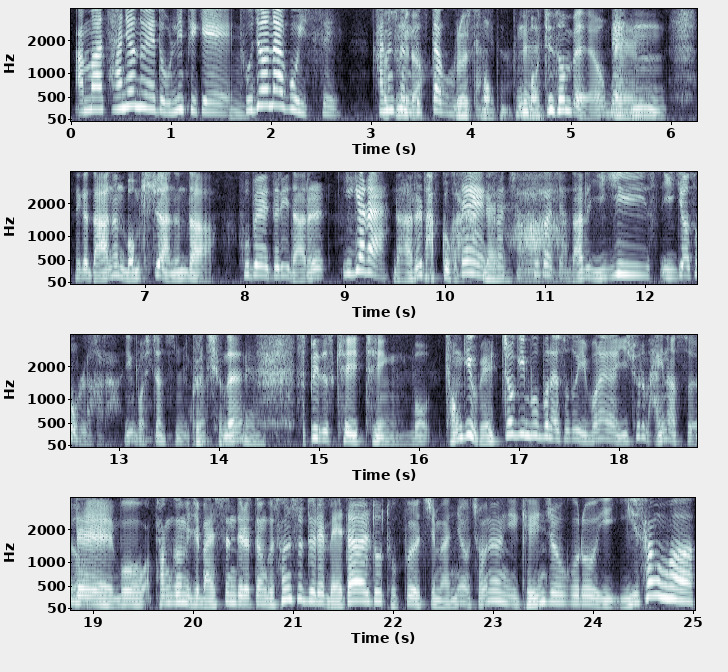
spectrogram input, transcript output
아마 4년 후에도 올림픽에 음. 도전하고 있을 가능성이 맞습니다. 높다고 봅니다. 그렇습니다. 네. 멋진 선배예요. 네. 음, 그러니까 나는 멈추지 않는다. 후배들이 나를 이겨라. 나를 밟고 가라. 네, 네. 그렇죠. 아, 그거죠. 나를 이기 이겨서 올라가라. 이거 멋있지 않습니까? 그렇죠. 네. 네. 스피드 스케이팅 뭐 경기 외적인 부분에서도 이번에 이슈를 많이 났어요. 네, 뭐 방금 이제 말씀드렸던 그 선수들의 메달도 돋보였지만요. 저는 이 개인적으로 이 이상화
